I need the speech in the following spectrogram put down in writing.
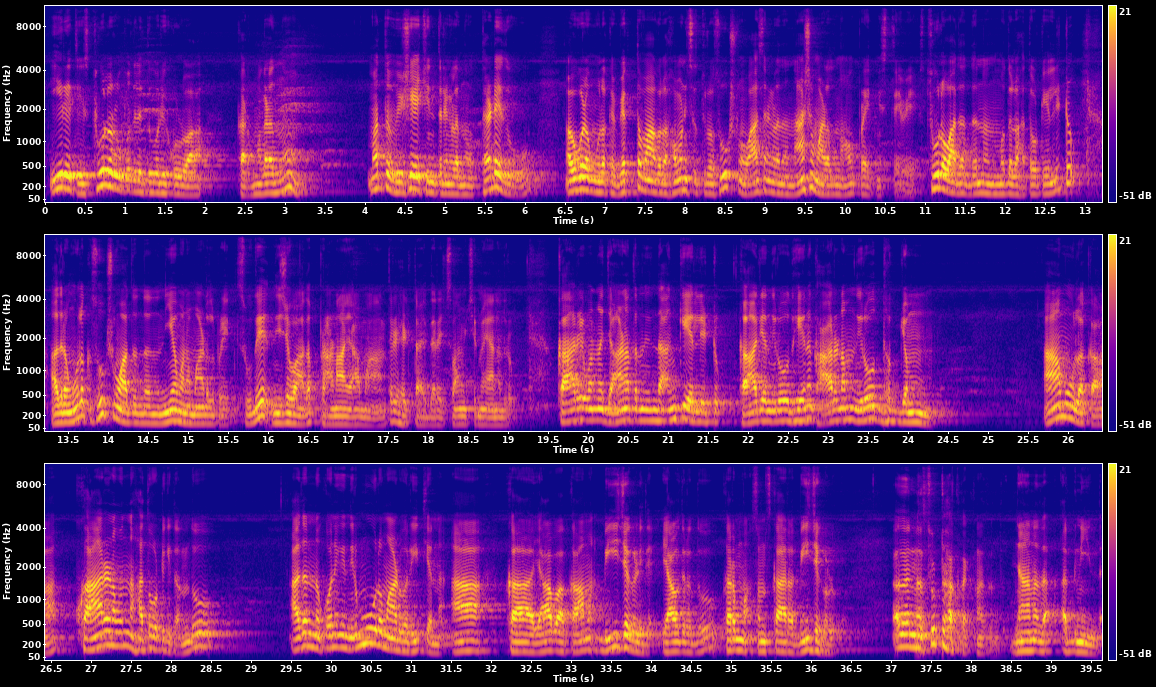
ಈ ರೀತಿ ಸ್ಥೂಲ ರೂಪದಲ್ಲಿ ತೋರಿಕೊಳ್ಳುವ ಕರ್ಮಗಳನ್ನು ಮತ್ತು ವಿಷಯ ಚಿಂತನೆಗಳನ್ನು ತಡೆದು ಅವುಗಳ ಮೂಲಕ ವ್ಯಕ್ತವಾಗಲು ಹವಣಿಸುತ್ತಿರುವ ಸೂಕ್ಷ್ಮ ವಾಸನೆಗಳನ್ನು ನಾಶ ಮಾಡಲು ನಾವು ಪ್ರಯತ್ನಿಸ್ತೇವೆ ಸ್ಥೂಲವಾದದ್ದನ್ನು ಮೊದಲು ಹತೋಟಿಯಲ್ಲಿಟ್ಟು, ಅದರ ಮೂಲಕ ಸೂಕ್ಷ್ಮವಾದದ್ದನ್ನು ನಿಯಮನ ಮಾಡಲು ಪ್ರಯತ್ನಿಸುವುದೇ ನಿಜವಾದ ಪ್ರಾಣಾಯಾಮ ಅಂತೇಳಿ ಹೇಳ್ತಾ ಇದ್ದಾರೆ ಸ್ವಾಮಿ ಚಿನ್ಮಯಾನಂದರು. ಕಾರ್ಯವನ್ನು ಜಾಣತನದಿಂದ ಅಂಕಿಯಲ್ಲಿಟ್ಟು, ಕಾರ್ಯ ನಿರೋಧೇನ ಕಾರಣಂ ನಿರೋಧವ್ಯಂ ಆ ಮೂಲಕ ಕಾರಣವನ್ನು ಹತೋಟಿಗೆ ತಂದು, ಅದನ್ನು ಕೊನೆಗೆ ನಿರ್ಮೂಲ ಮಾಡುವ ರೀತಿಯನ್ನು, ಆ ಕಾ, ಯಾವ ಕಾಮ ಬೀಜಗಳಿದೆ, ಯಾವುದರದ್ದು? ಕರ್ಮ, ಸಂಸ್ಕಾರ ಬೀಜಗಳು. ಅದನ್ನು ಸುಟ್ಟು ಹಾಕ್ತಕ್ಕಂಥದ್ದು ಜ್ಞಾನದ ಅಗ್ನಿಯಿಂದ.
